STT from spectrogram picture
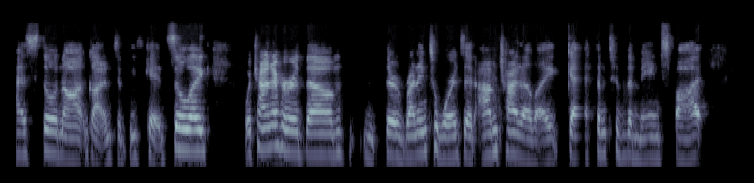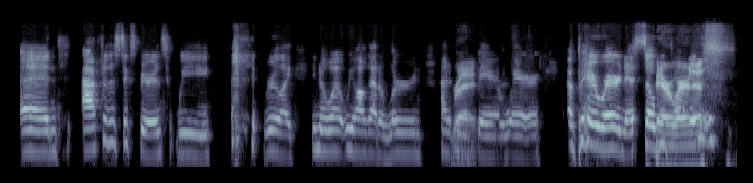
has still not gotten to these kids? So like we're trying to herd them. They're running towards it. I'm trying to like get them to the main spot. And after this experience, we we are like, you know what? We all got to learn how to Right. be bear aware, a bear awareness. So Bear awareness.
